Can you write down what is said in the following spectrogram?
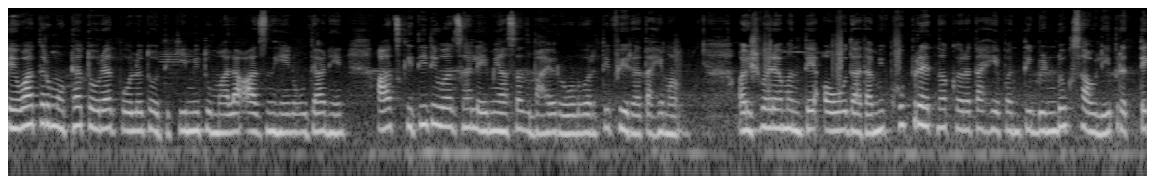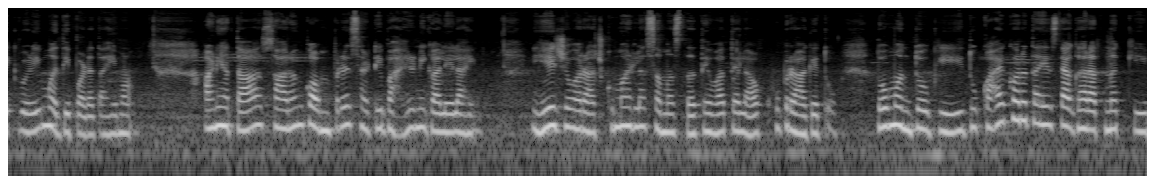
तेव्हा तर मोठ्या तोऱ्यात बोलत होती की मी तुम्हाला आज नेईन उद्या नेईन. आज किती दिवस झाले मी असाच बाहेर रोडवरती फिरत आहे म्हणून. ऐश्वर्या म्हणते अहो दादा मी खूप प्रयत्न करत आहे पण ती बिंडूक सावली प्रत्येक वेळी मध्ये पडत आहे म्हणून. आणि आता सारंग कॉम्प्रेससाठी बाहेर निघालेला आहे. हे जेव्हा राजकुमारला समजतं तेव्हा त्याला खूप राग येतो. तो म्हणतो की तू काय करत आहेस त्या घरात नक्की?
